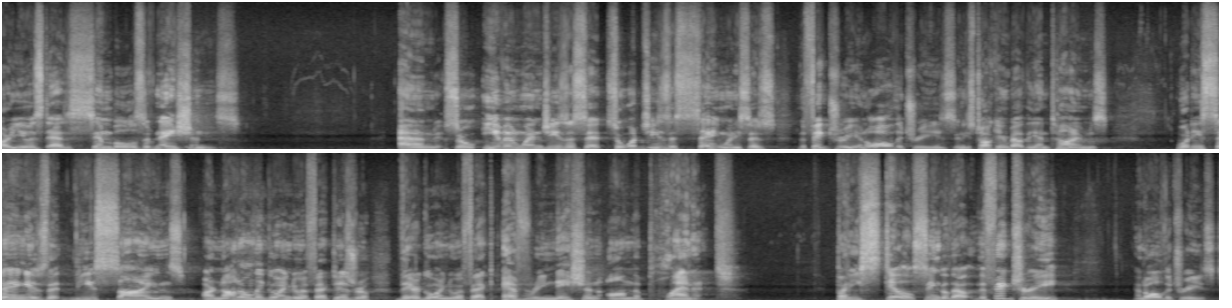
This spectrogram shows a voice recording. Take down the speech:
are used as symbols of nations. And so, even when Jesus said, so what Jesus is saying when he says the fig tree and all the trees, and he's talking about the end times, what he's saying is that these signs are not only going to affect Israel, they're going to affect every nation on the planet. But he still singled out the fig tree and all the trees.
